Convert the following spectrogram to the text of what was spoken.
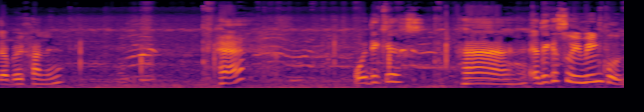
যাবে এখানে। হ্যাঁ? ওইদিকে হ্যাঁ এদিকে সুইমিং পুল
